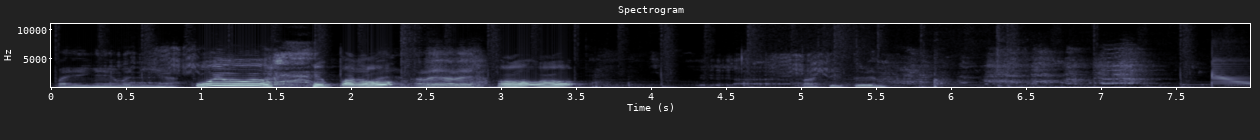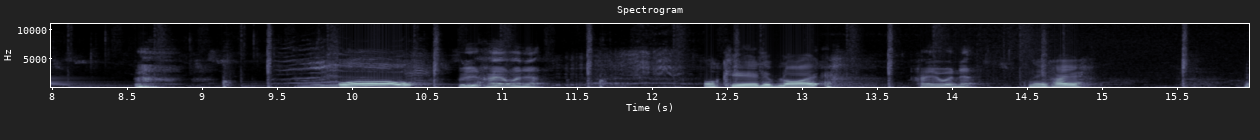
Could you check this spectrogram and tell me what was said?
ไปไงวะเนี่ยอุ้ยอุ้ยอุ้ยปากกระโหอะไรอะไรโอ้โหโอ้โหปลาชีตื้นเอาเลยโอ้เฮ้ยใครวะเนี่ยโอเคเรียบร้อย ใครวะเนี่ยไหนใครไหน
